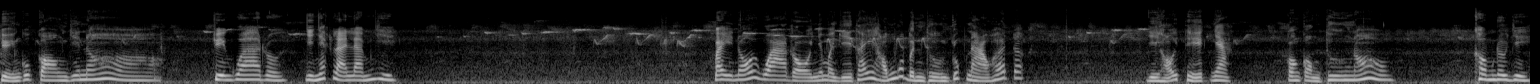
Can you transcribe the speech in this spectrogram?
Chuyện của con với nó Chuyện qua rồi Dì nhắc lại làm gì? Bay nói qua rồi Nhưng mà dì thấy không có bình thường chút nào hết á. Dì hỏi thiệt nha Con còn thương nó không? Không đâu gì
